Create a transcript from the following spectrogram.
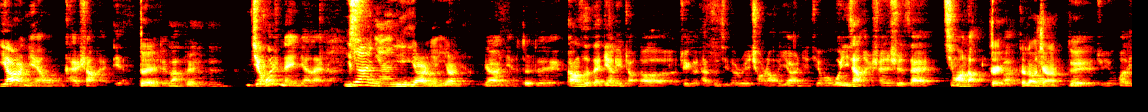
一二年我们开上海店，对对吧？对，嗯，你结婚是哪一年来着？一12年。一一二年，一二年，一二年，对。对，刚子在店里找到了这个他自己的 Rachel，然后一二年结婚，我印象很深，是在秦皇岛，对吧？，在老家，对，举行婚礼，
